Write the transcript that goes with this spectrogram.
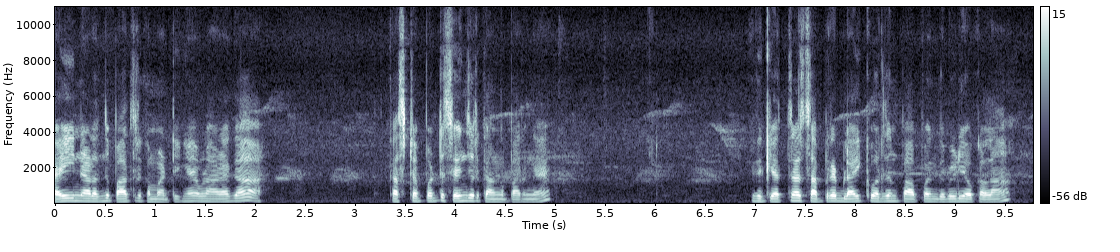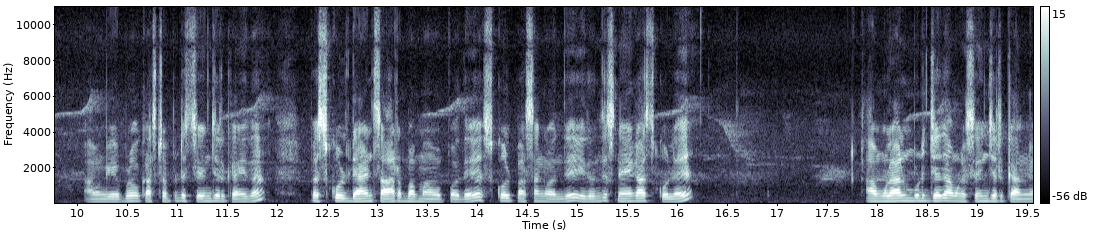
கை நடந்து பார்த்துருக்க மாட்டிங்க. இவ்வளோ அழகாக கஷ்டப்பட்டு செஞ்சுருக்காங்க பாருங்கள் இதுக்கு எத்தனை சப்ஸ்கிரைப் லைக் வருதுன்னு பார்ப்போம் இந்த வீடியோக்கெல்லாம். அவங்க எவ்வளோ கஷ்டப்பட்டு செஞ்சுருக்காங்க. தான் இப்போ ஸ்கூல் டான்ஸ் ஆரம்பமாக போகுது. ஸ்கூல் பசங்க வந்து இது வந்து ஸ்னேகா ஸ்கூலு அவங்களால முடிஞ்சதை அவங்க செஞ்சுருக்காங்க.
